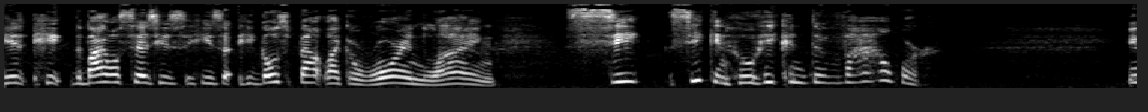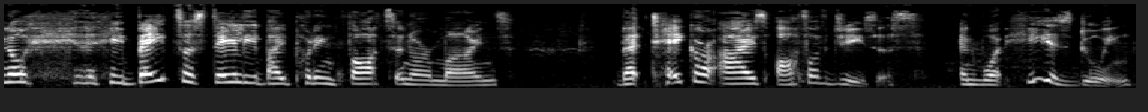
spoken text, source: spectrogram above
He, he, the Bible says he's, he's, he goes about like a roaring lion, seek, seeking who he can devour. You know, he, he baits us daily by putting thoughts in our minds that take our eyes off of Jesus and what he is doing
